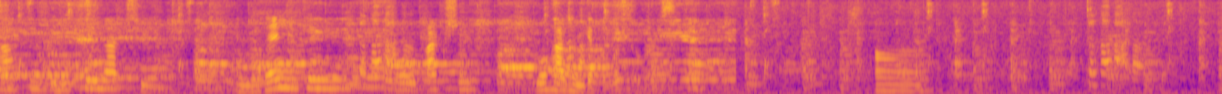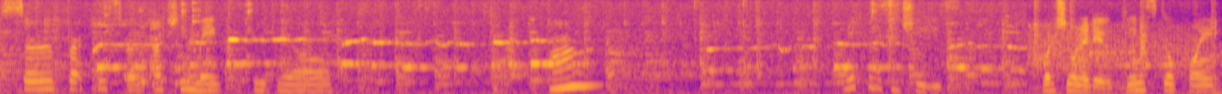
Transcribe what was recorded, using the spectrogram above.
bathroom, and clean that too. And then you can, or actually, we'll have him get the leftovers. Uh, serve breakfast, or actually make a fruit meal. Hmm. Make mac and cheese. What does she want to do? Gain a skill point.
